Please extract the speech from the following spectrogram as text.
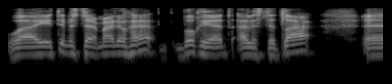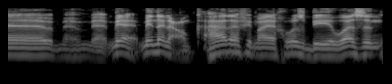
ويتم استعمالها بغية الاستطلاع من العمق. هذا فيما يخص بوزن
